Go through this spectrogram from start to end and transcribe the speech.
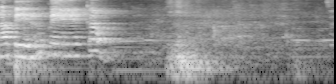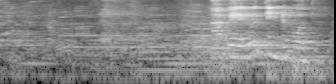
నా పేరు మేకప్ పేరు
